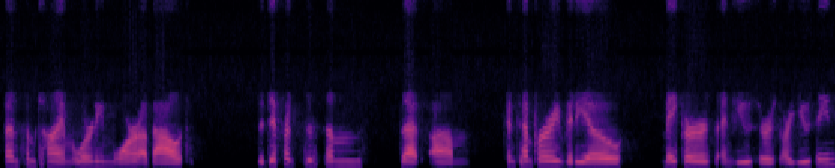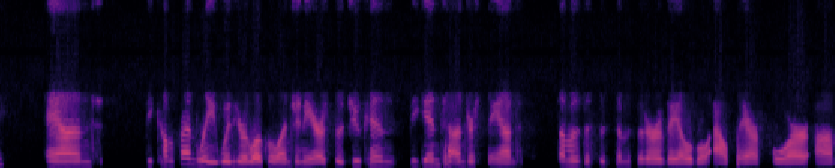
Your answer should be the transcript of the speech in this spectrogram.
spend some time learning more about the different systems that um, contemporary video makers and users are using and become friendly with your local engineers so that you can begin to understand some of the systems that are available out there for um,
